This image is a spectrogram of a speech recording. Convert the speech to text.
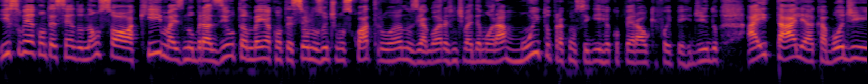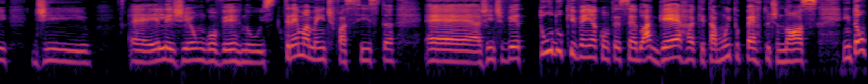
isso vem acontecendo não só aqui, mas no Brasil também aconteceu nos últimos quatro anos, e agora a gente vai demorar muito para conseguir recuperar o que foi perdido. A Itália acabou de, de é, eleger um governo extremamente fascista. É, a gente vê tudo o que vem acontecendo, a guerra que está muito perto de nós. Então,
